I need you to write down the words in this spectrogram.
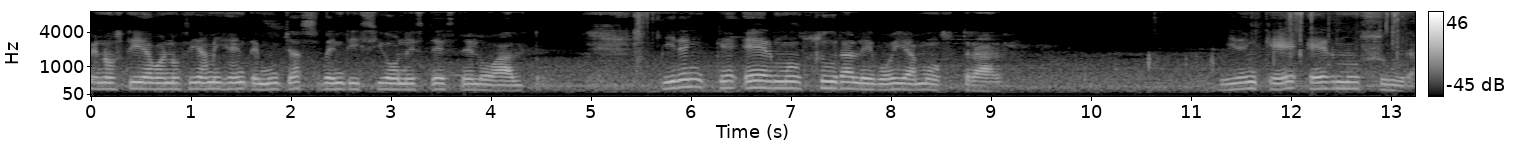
Buenos días, buenos días mi gente, muchas bendiciones desde lo alto. Miren qué hermosura le voy a mostrar. Miren qué hermosura.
